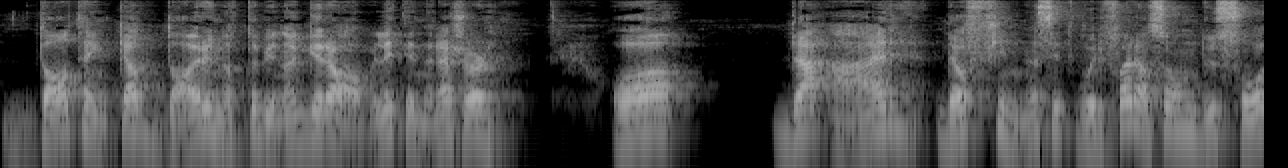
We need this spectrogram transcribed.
da tenker jeg at da er du nødt til å begynne å grave litt inni deg sjøl. Og det er det å finne sitt hvorfor. Altså om du så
